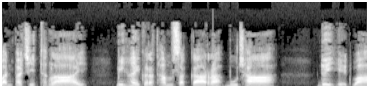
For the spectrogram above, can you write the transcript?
บรรพชิตทั้งหลายมิให้กระทำสักการะบูชา ด้วยเหตุว่า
